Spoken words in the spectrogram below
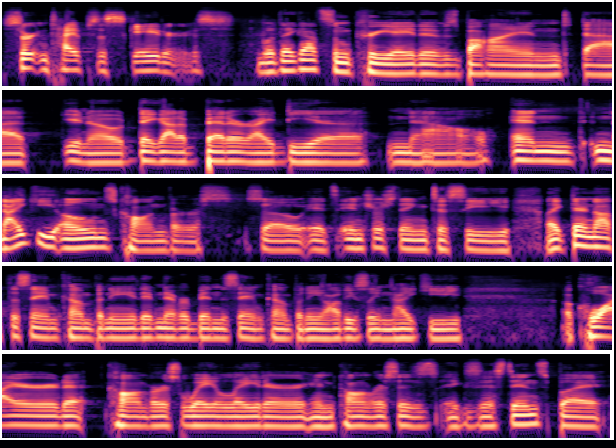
certain types of skaters. Well, they got some creatives behind that. You know, they got a better idea now. And Nike owns Converse. So it's interesting to see. Like, they're not the same company. They've never been the same company. Obviously, Nike acquired Converse way later in Converse's existence, but,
